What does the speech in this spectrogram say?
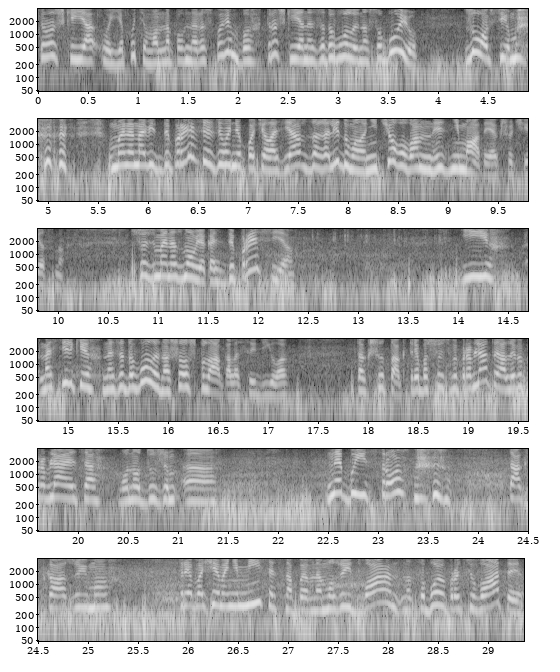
Трошки я. Ой, я потім вам напевне розповім, бо трошки я не задоволена собою. Зовсім. У мене навіть депресія сьогодні почалась. Я взагалі думала нічого вам не знімати, якщо чесно. Щось в мене знов якась депресія. І настільки незадоволена, що аж плакала сиділа. Так що так, треба щось виправляти, але виправляється воно дуже е, не бистро, так скажемо. Треба ще мені місяць, напевно, може і два над собою працювати.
